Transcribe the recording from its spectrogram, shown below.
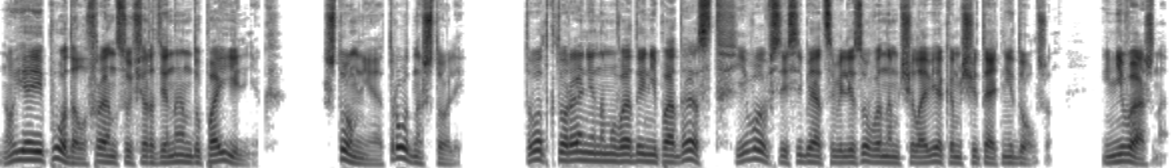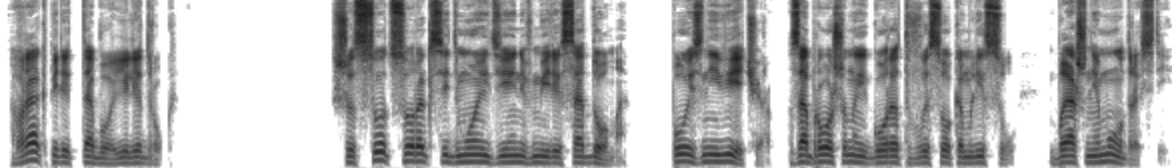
Но я и подал Францу Фердинанду поильник. Что мне, трудно, что ли? Тот, кто раненому воды не подаст, и вовсе себя цивилизованным человеком считать не должен. И неважно, враг перед тобой или друг. 647 день в мире Содома. Поздний вечер. Заброшенный город в высоком лесу. Башня мудрости.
